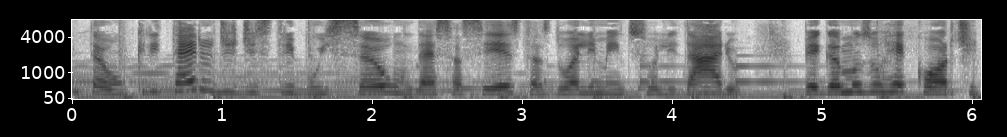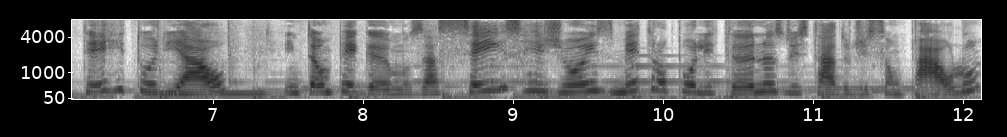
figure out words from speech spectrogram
Então, o critério de distribuição dessas cestas do alimento solidário, pegamos o recorte territorial. Então, pegamos as seis regiões metropolitanas do estado de São Paulo.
